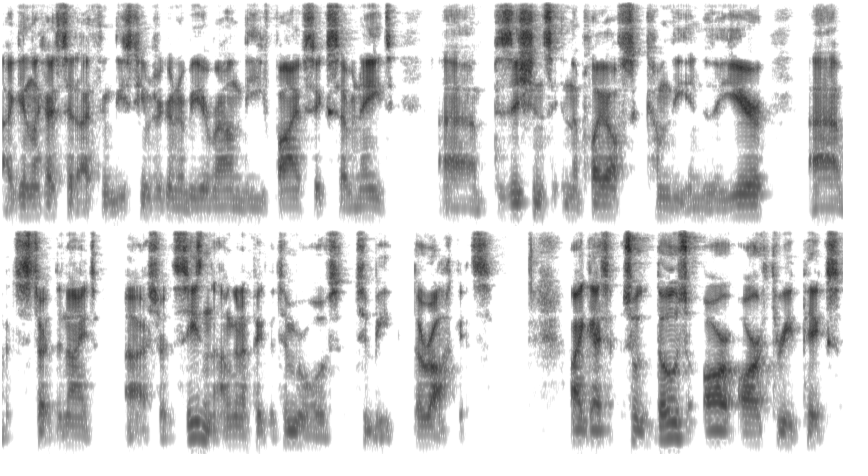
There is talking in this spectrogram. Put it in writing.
Again, like I said, I think these teams are going to be around the five, six, seven, eight uh, positions in the playoffs come the end of the year. Uh, but to start the night, uh, start the season, I'm going to pick the Timberwolves to beat the Rockets. All right, guys. So those are our three picks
